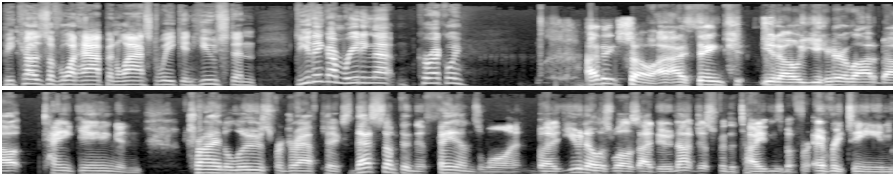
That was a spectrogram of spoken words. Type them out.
because of what happened last week in Houston. Do you think I'm reading that correctly? I think so. I think, you know, you hear a lot about tanking and trying to lose for draft picks. That's something that fans want, but you know as well as I do, not just for the Titans, but for every team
